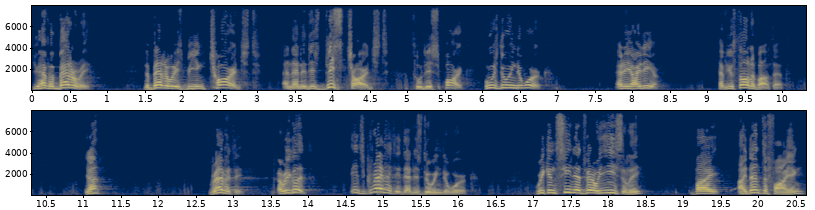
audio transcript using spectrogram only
You have a battery. The battery is being charged, and then it is discharged through this spark. Who is doing the work? Any idea? Have you thought about that? Yeah? Gravity. Very good. It's gravity that is doing the work. We can see that very easily by identifying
